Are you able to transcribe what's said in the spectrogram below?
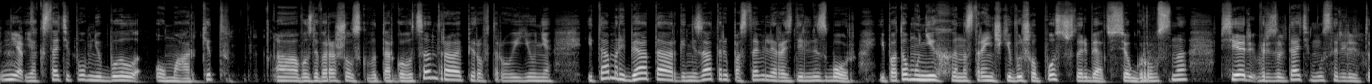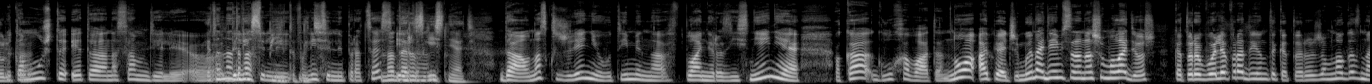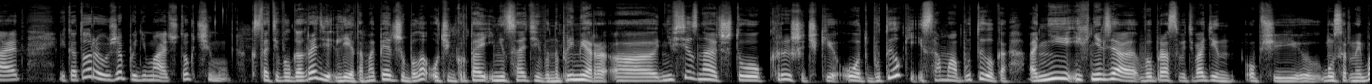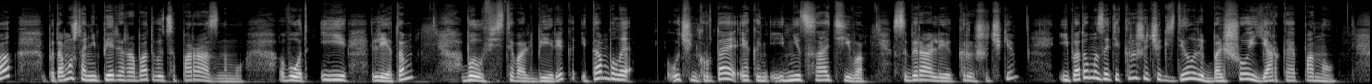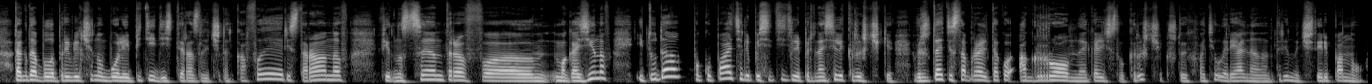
нет. Я, кстати, помню, был О-маркет возле Ворошиловского торгового центра 1-2 июня, и там ребята, организаторы поставили раздельный сбор. И потом у них на страничке вышел пост, что, ребят, все грустно, все в результате мусорили только... Потому что это на самом деле э, Это надо длительный, воспитывать. длительный процесс. Надо это- разъяснять. Да, у нас, к сожалению, вот именно в плане разъяснения пока глуховато. Но, опять же, мы надеемся на нашу молодежь, которая более продвинута, которая уже много знает и которая уже понимает, что к чему. Кстати, в Волгограде летом, опять же, была очень крутая инициатива. Например, э, не все знают, что крышечки от бутылки и сама бутылка, они, их нельзя выбрасывать в один общий э, мусорный бак, потому что они перерабатываются по-разному. Вот. И летом был фестиваль «Берег», и там было очень крутая эко-инициатива. Собирали крышечки, и потом из этих крышечек сделали большое яркое панно. Тогда было привлечено более 50 различных кафе, ресторанов, фитнес-центров, э, магазинов, и туда покупатели, посетители приносили крышечки. В результате собрали такое огромное количество крышечек, что их хватило реально на 3-4 панно.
